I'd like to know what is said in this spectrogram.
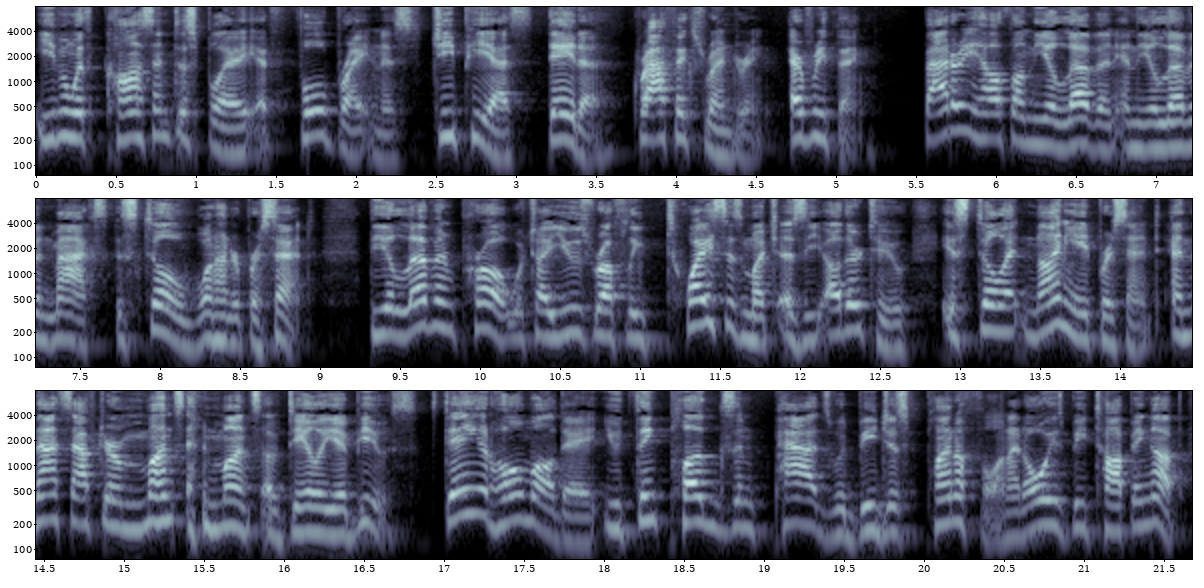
even with constant display at full brightness, GPS, data, graphics rendering, everything. Battery health on the 11 and the 11 Max is still 100%. The 11 Pro, which I use roughly twice as much as the other two, is still at 98%, and that's after months and months of daily abuse. Staying at home all day, you'd think plugs and pads would be just plentiful and I'd always be topping up,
